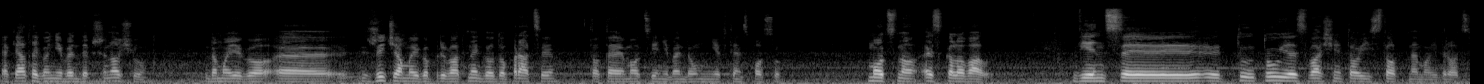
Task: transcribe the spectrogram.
Jak ja tego nie będę przynosił do mojego e, życia, mojego prywatnego, do pracy, to te emocje nie będą u mnie w ten sposób mocno eskalowały. Więc e, tu, tu jest właśnie to istotne, moi drodzy.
